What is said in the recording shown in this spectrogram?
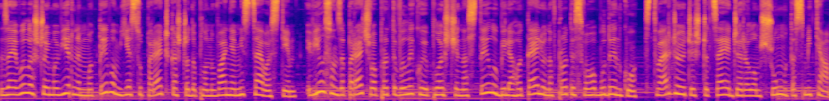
заявила, що ймовірним мотивом є суперечка щодо планування місцевості. Вілсон заперечував проти великої площі настилу біля готелю навпроти свого будинку, стверджуючи, що це є джерелом шуму та сміття.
